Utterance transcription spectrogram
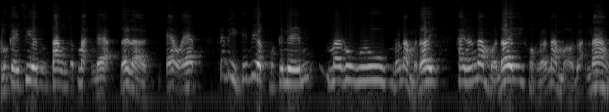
một cái phiên tăng rất mạnh đấy ạ. Đây là SOS thế thì cái việc một cái nến Maruguru nó nằm ở đây hay nó nằm ở đây hoặc nó nằm ở đoạn nào?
